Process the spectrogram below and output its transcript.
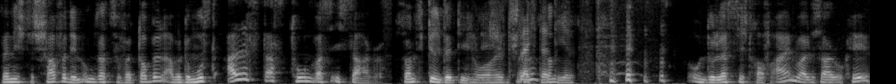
wenn ich das schaffe, den Umsatz zu verdoppeln. Aber du musst alles das tun, was ich sage. Sonst gilt der Deal oh, nicht. Ein schlechter ja, Deal. und du lässt dich drauf ein, weil ich sage, okay,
